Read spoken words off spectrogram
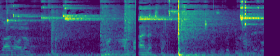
Sa ano ko lang. Balance mo. Susugat yung kamay ko.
